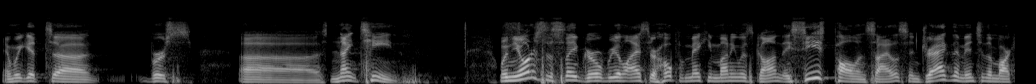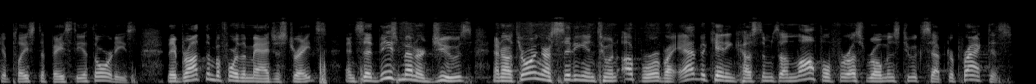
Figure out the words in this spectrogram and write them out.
And we get uh, verse uh, 19. When the owners of the slave girl realized their hope of making money was gone, they seized Paul and Silas and dragged them into the marketplace to face the authorities. They brought them before the magistrates and said, These men are Jews and are throwing our city into an uproar by advocating customs unlawful for us Romans to accept or practice.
